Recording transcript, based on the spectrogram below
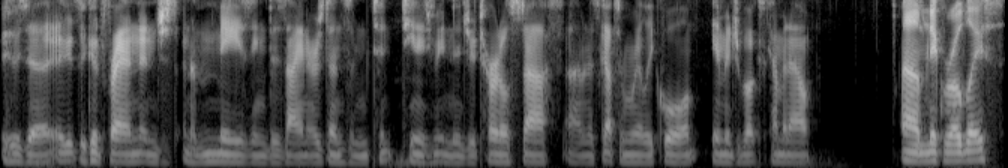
who's a who's a good friend and just an amazing designer. Has done some t- Teenage Mutant Ninja Turtle stuff. Um, it's got some really cool image books coming out. Um, Nick Robles.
